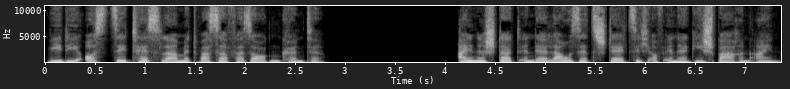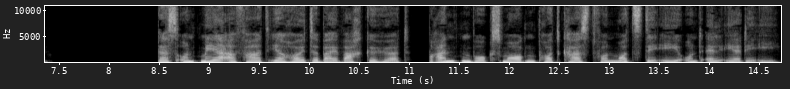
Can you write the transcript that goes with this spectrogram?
Wie die Ostsee Tesla mit Wasser versorgen könnte. Eine Stadt in der Lausitz stellt sich auf Energiesparen ein. Das und mehr erfahrt ihr heute bei Wach gehört, Brandenburgs Morgen-Podcast von mods.de und lr.de.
